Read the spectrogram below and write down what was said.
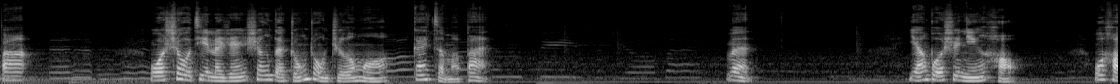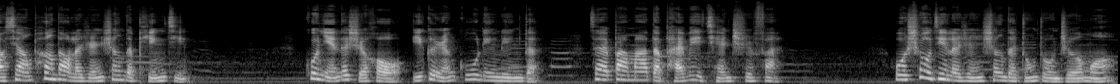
八，我受尽了人生的种种折磨，该怎么办？问，杨博士您好，我好像碰到了人生的瓶颈。过年的时候，一个人孤零零的在爸妈的牌位前吃饭，我受尽了人生的种种折磨，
